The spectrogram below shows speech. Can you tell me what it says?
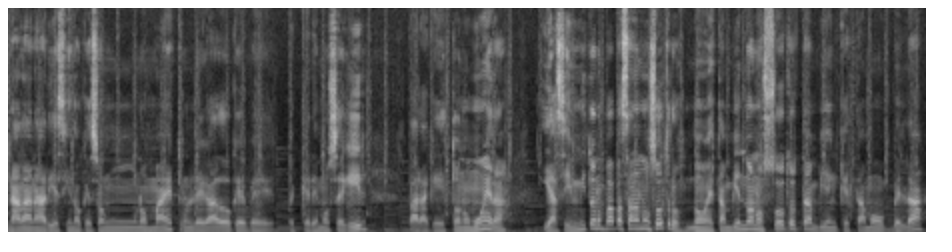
nada a nadie, sino que son unos maestros, un legado que pues, pues, queremos seguir para que esto no muera. Y así mismo nos va a pasar a nosotros. Nos están viendo a nosotros también, que estamos, ¿verdad?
